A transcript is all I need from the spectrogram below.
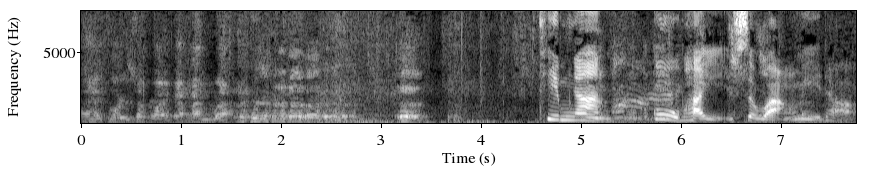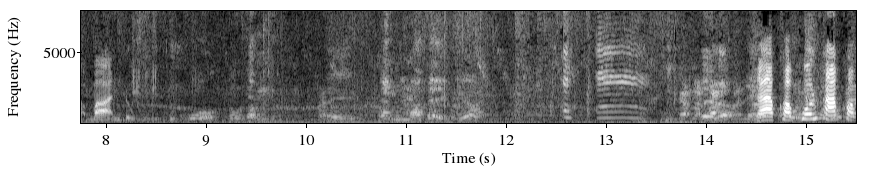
ไมให้ตัวอยู่สักวันกันลังวะเออทีมงานกู้ภัยสว่างเมธาบ้านดุงโอ้หนูทำไอ้แท่นมอเตอร์คนเดียว ครับเลยแล้วครับขอบคุณครับขอบ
